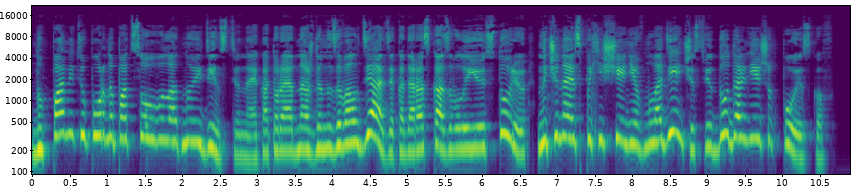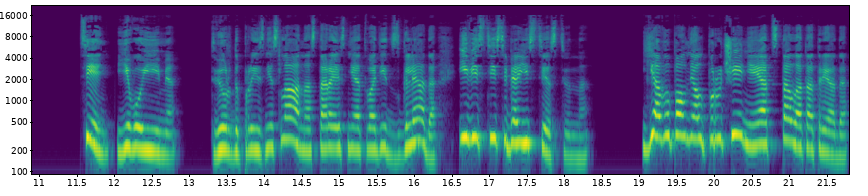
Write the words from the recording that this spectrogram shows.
но память упорно подсовывала одно единственное, которое однажды называл дядя, когда рассказывал ее историю, начиная с похищения в младенчестве до дальнейших поисков. Тень — его имя», — твердо произнесла она, стараясь не отводить взгляда и вести себя естественно. «Я выполнял поручение и отстал от отряда.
